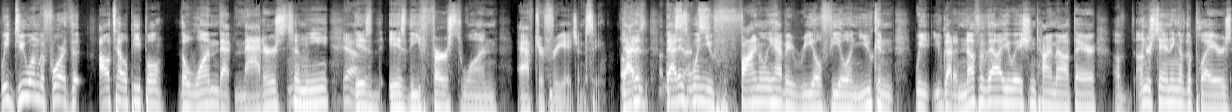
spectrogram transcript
we do one before. The I'll tell people the one that matters to me Mm-hmm. Yeah. is is the first one after free agency. That Okay, is that that is when you finally have a real feel and you can we you've got enough evaluation time out there of understanding of the players,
